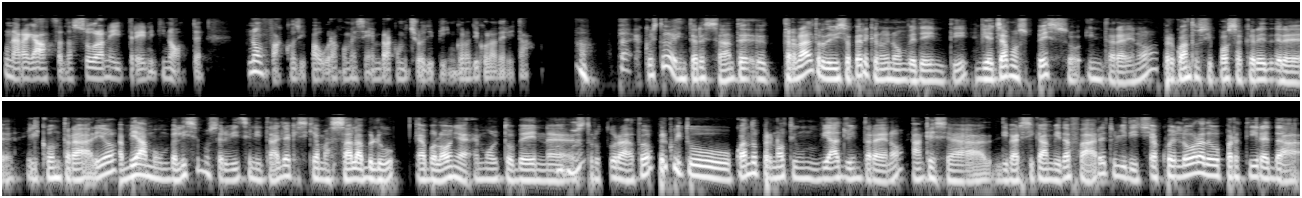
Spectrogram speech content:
una ragazza da sola nei treni di notte. Non fa così paura come sembra, come ce lo dipingono, dico la verità. Ah, Beh, questo è interessante. Eh, tra l'altro devi sapere che noi non vedenti viaggiamo spesso in treno, per quanto si possa credere il contrario. Abbiamo un bellissimo servizio in Italia che si chiama Sala Blu e a Bologna è molto ben mm-hmm. strutturato, per cui tu quando prenoti un viaggio in treno, anche se ha diversi cambi da fare, tu gli dici a quell'ora devo partire da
